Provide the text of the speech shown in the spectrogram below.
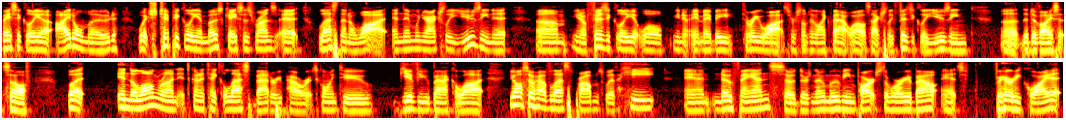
basically a idle mode which typically in most cases runs at less than a watt. And then when you're actually using it um, you know physically it will you know it may be three watts or something like that while it's actually physically using uh, the device itself. But in the long run it's going to take less battery power. It's going to give you back a lot. You also have less problems with heat and no fans, so there's no moving parts to worry about. It's very quiet,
